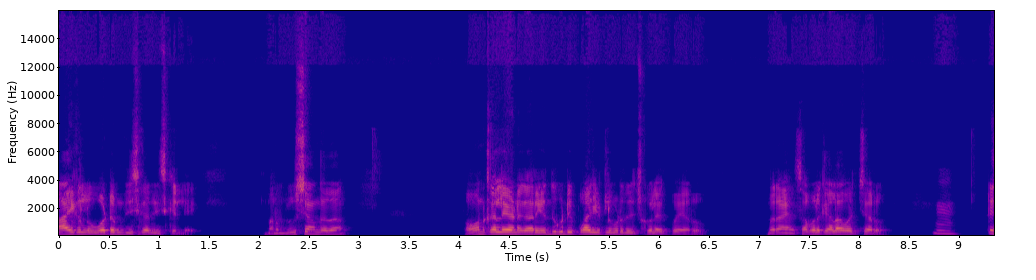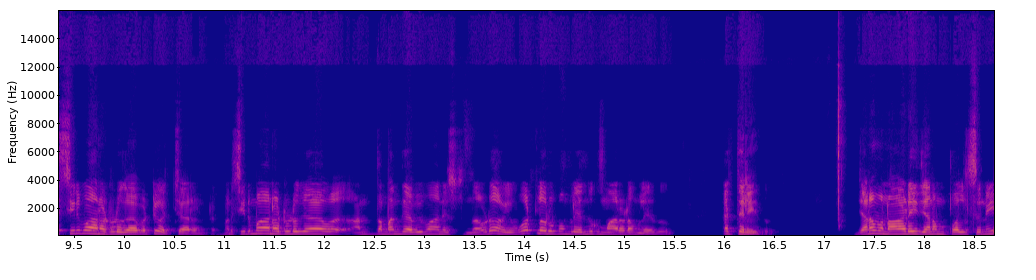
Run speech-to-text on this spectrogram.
నాయకులను ఓటమి దిశగా తీసుకెళ్ళాయి. మనం చూసాం కదా పవన్ కళ్యాణ్ గారు ఎందుకు డిపాజిట్లు కూడా తెచ్చుకోలేకపోయారు? మరి ఆయన సభలకు ఎలా వచ్చారు? అంటే సినిమా నటుడు కాబట్టి వచ్చారంట. మరి సినిమా నటుడుగా అంతమంది అభిమానిస్తున్నప్పుడు అవి ఓట్ల రూపంలో ఎందుకు మారడం లేదు? అది తెలియదు జనం నాడి జనం పల్స్ని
